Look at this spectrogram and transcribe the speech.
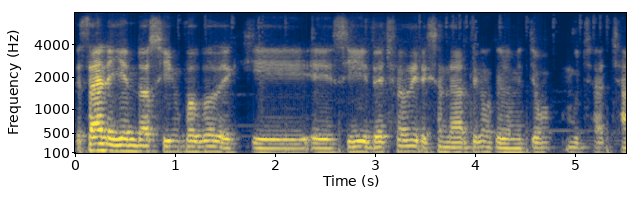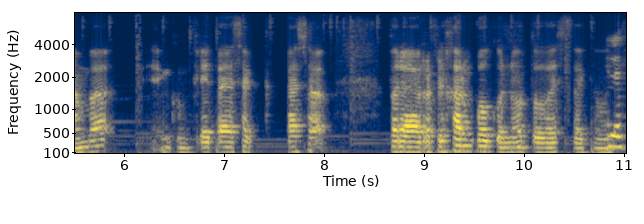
Estaba leyendo así un poco de que eh, sí, de hecho, dirección de arte como que le metió mucha chamba en concreta a esa casa para reflejar un poco, ¿no? Toda esta, como que,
